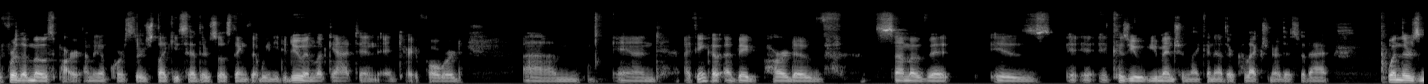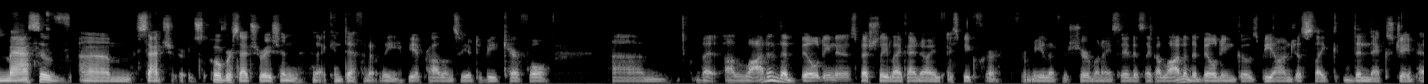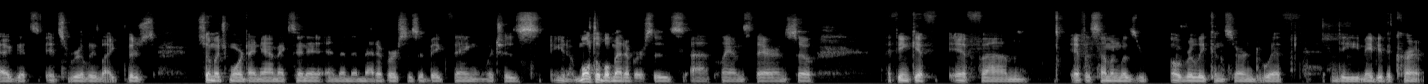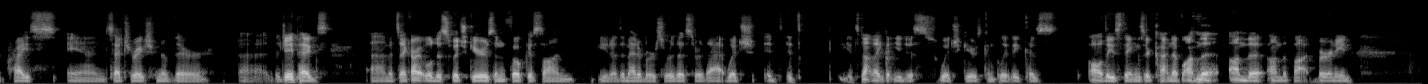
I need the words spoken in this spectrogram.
for the most part. I mean, of course, there's like you said, there's those things that we need to do and look at and, and carry forward. Um, and I think a, a, big part of some of it is because you you mentioned like another collection or this or that. When there's massive um, satur- oversaturation, that can definitely be a problem. So you have to be careful. Um, but a lot of the building, and especially like I know I, I, speak for for Meela for sure when I say this, like a lot of the building goes beyond just like the next JPEG. It's it's really like there's so much more dynamics in it, and then the metaverse is a big thing, which is you know multiple metaverses uh, plans there, and so I think if if um, if someone was overly concerned with the maybe the current price and saturation of their uh, the JPEGs, um, it's like all right, we'll just switch gears and focus on you know the metaverse or this or that, which it, it's it's not like that you just switch gears completely because all these things are kind of on the on the on the pot burning.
